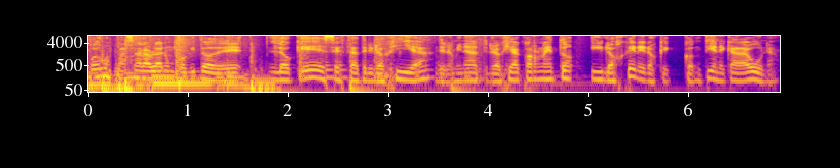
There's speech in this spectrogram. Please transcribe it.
Podemos pasar a hablar un poquito de lo que es esta trilogía, denominada trilogía Corneto, y los géneros que contiene cada una.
